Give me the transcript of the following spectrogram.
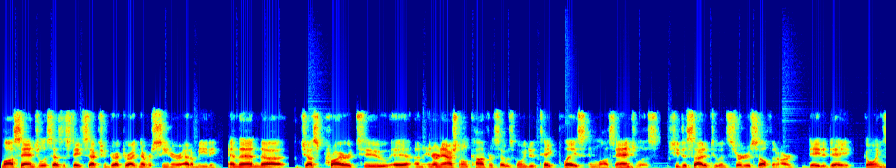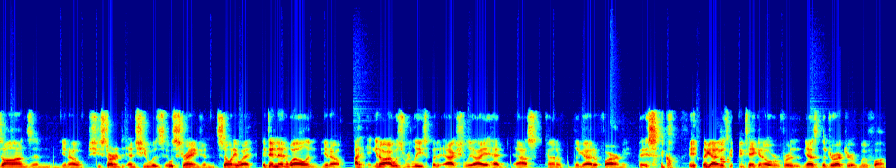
Los Angeles as a state section director. I'd never seen her at a meeting. And then uh, just prior to a, an international conference that was going to take place in Los Angeles, she decided to insert herself in our day-to-day goings ons and you know she started and she was it was strange and so anyway it didn't end well and you know i you know i was released but actually i had asked kind of the guy to fire me basically the guy who was going to be taken over for the, as the director of mufon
